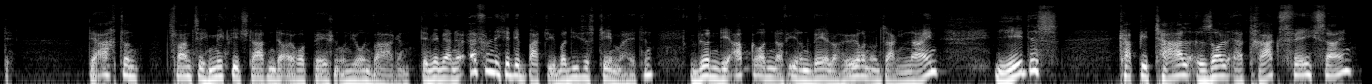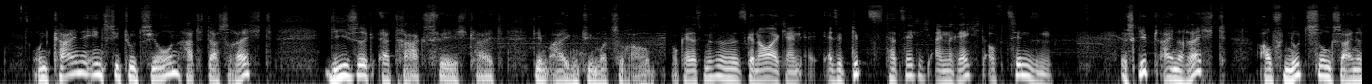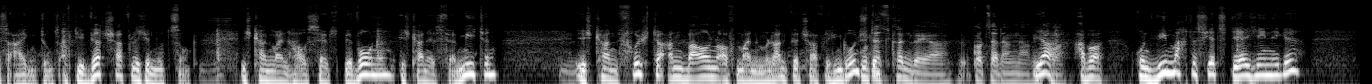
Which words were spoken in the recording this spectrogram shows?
der 28 Mitgliedstaaten der Europäischen Union wagen. Denn wenn wir eine öffentliche Debatte über dieses Thema hätten, würden die Abgeordneten auf ihren Wähler hören und sagen, nein, jedes Kapital soll ertragsfähig sein und keine Institution hat das Recht, diese Ertragsfähigkeit dem Eigentümer zu rauben. Okay, das müssen wir uns jetzt genau erklären. Also gibt es tatsächlich ein Recht auf Zinsen? Es gibt ein Recht auf Nutzung seines Eigentums, auf die wirtschaftliche Nutzung. Ich kann mein Haus selbst bewohnen, ich kann es vermieten, ich kann Früchte anbauen auf meinem landwirtschaftlichen Grundstück. Gut, das können wir ja, Gott sei Dank nach wie ja, vor. Ja, aber und wie macht es jetzt derjenige,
